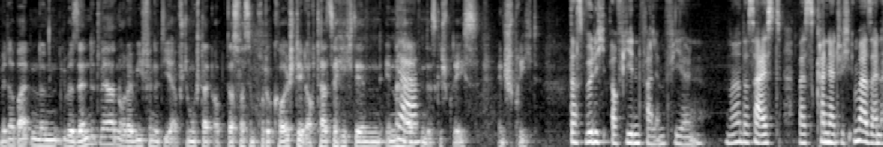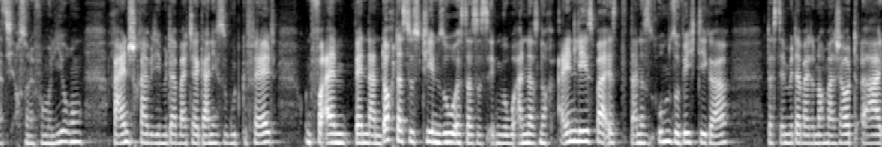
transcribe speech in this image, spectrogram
Mitarbeitenden übersendet werden oder wie findet die Abstimmung statt, ob das, was im Protokoll steht, auch tatsächlich den Inhalten ja. des Gesprächs entspricht? Das würde ich auf jeden Fall empfehlen. Ne? Das heißt, weil es kann natürlich immer sein, dass ich auch so eine Formulierung reinschreibe, die dem Mitarbeiter gar nicht so gut gefällt. Und vor allem, wenn dann doch das System so ist, dass es irgendwo woanders noch einlesbar ist, dann ist es umso wichtiger, dass der Mitarbeiter nochmal schaut, ah,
